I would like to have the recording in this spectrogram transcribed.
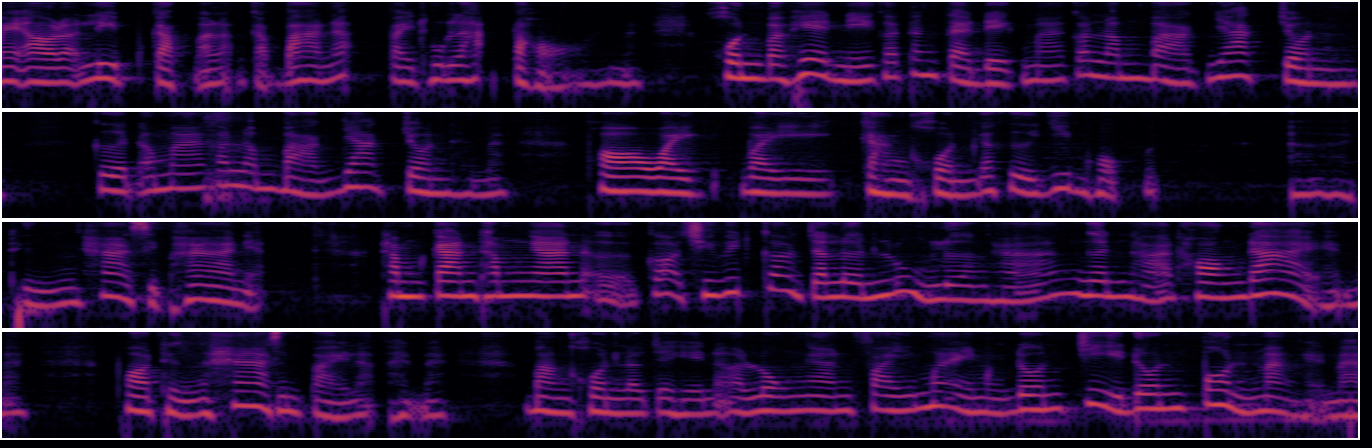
ไม่เอาละรีบกลับมาละกลับบ้านละไปธุระต่อ คนประเภทนี้ก็ตั้งแต่เด็กมาก็ลำบากยากจน เกิดออกมาก็ลำบากยากจนเห็นไหมพอวัยวัยกลางคนก็คือยี่สิบหกถึงห้าสิบห้าเนี่ยทำการทำงานเออก็ชีวิตก็เจริญรุ่งเรืองหา เงินหาทองได้เห็นไหมพอถึงห้าขึ้นไปละเห็นไหม บางคนเราจะเห็นเอาโรงงานไฟไหม้มั่งโดนจี้โดนป้นมั่งเห็นไหม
